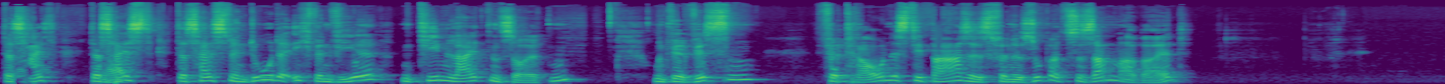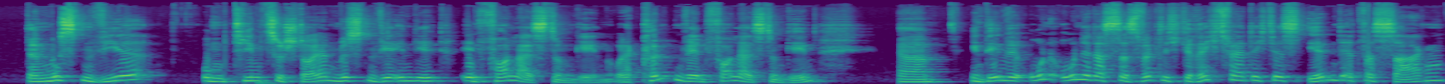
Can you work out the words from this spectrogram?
Das heißt, das, ja. heißt, das heißt, wenn du oder ich, wenn wir ein Team leiten sollten und wir wissen, Vertrauen ist die Basis für eine super Zusammenarbeit, dann müssten wir, um ein Team zu steuern, müssten wir in, die, in Vorleistung gehen oder könnten wir in Vorleistung gehen, äh, indem wir, ohne, ohne dass das wirklich gerechtfertigt ist, irgendetwas sagen,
